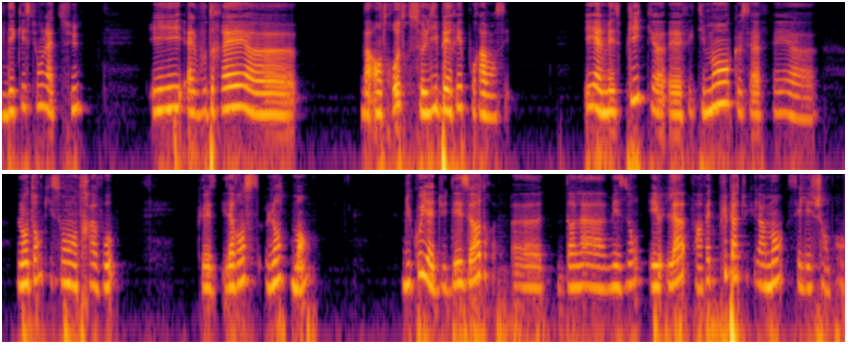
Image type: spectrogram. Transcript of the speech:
des questions là-dessus et elle voudrait, euh, bah, entre autres, se libérer pour avancer. Et elle m'explique effectivement que ça fait longtemps qu'ils sont en travaux, qu'ils avancent lentement. Du coup, il y a du désordre dans la maison. Et là, en fait, plus particulièrement, c'est les chambres.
